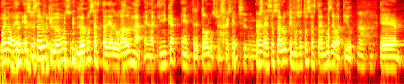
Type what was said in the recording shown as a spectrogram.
Bueno, e- eso es algo que lo hemos, lo hemos hasta dialogado en la, en la clínica entre todos los fisios. Ah, qué ¿eh? O sea, eso es algo que nosotros hasta hemos debatido. Eh,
